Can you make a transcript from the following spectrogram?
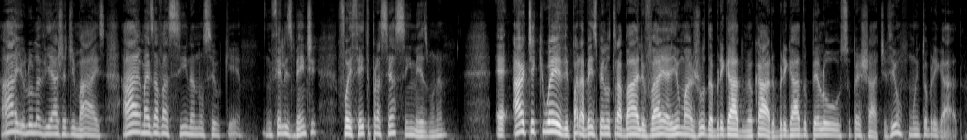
Ai, o Lula viaja demais. Ai, mas a vacina não sei o quê. Infelizmente, foi feito para ser assim mesmo, né? É, Arctic Wave, parabéns pelo trabalho. Vai aí uma ajuda. Obrigado, meu caro. Obrigado pelo superchat, viu? Muito obrigado.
